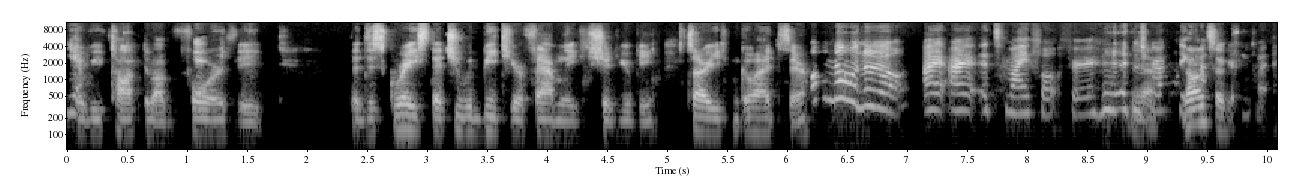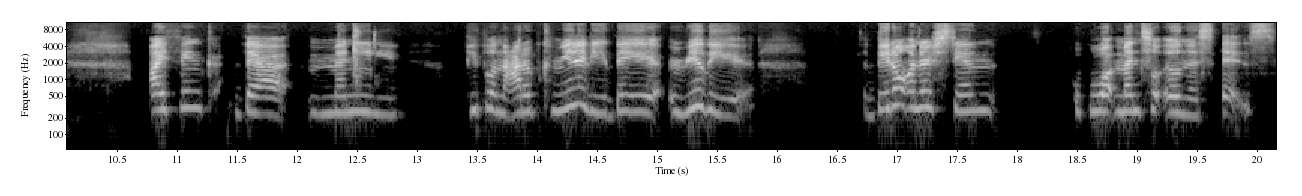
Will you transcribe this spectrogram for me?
that we've talked about before the the disgrace that you would be to your family should you be. Sorry, you can go ahead, Sarah. Oh no, no, no. I, I, it's my fault for interrupting. No, it's okay. But I think that many people in the Arab community, they really, they don't understand what mental illness is.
